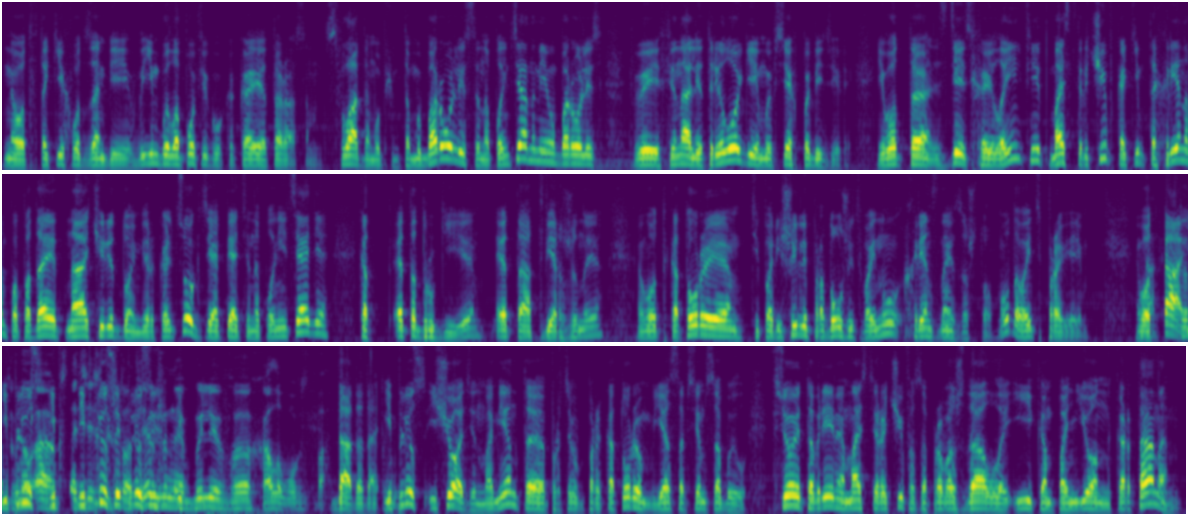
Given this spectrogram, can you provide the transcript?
вот, в таких вот зомби. Им было пофигу, какая это раса. С Фладом, в общем-то, мы боролись, с инопланетянами мы боролись. В финале трилогии мы всех победили. И вот а, здесь Halo Infinite Мастер Чиф каким-то хреном попадает на очередной мир кольцо, где опять инопланетяне, это другие, это отверженные, вот, которые, типа, решили продолжить войну, хрен знает за что. Ну, давайте проверим. Вот. Да, а, и плюс, а, и, кстати, и плюс, и плюс, и, были в Halo Wars 2. Да, да, да. И плюс еще один момент, э, против, про которым я совсем забыл. Все это время мастера Чифа сопровождал и компаньон Картана,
